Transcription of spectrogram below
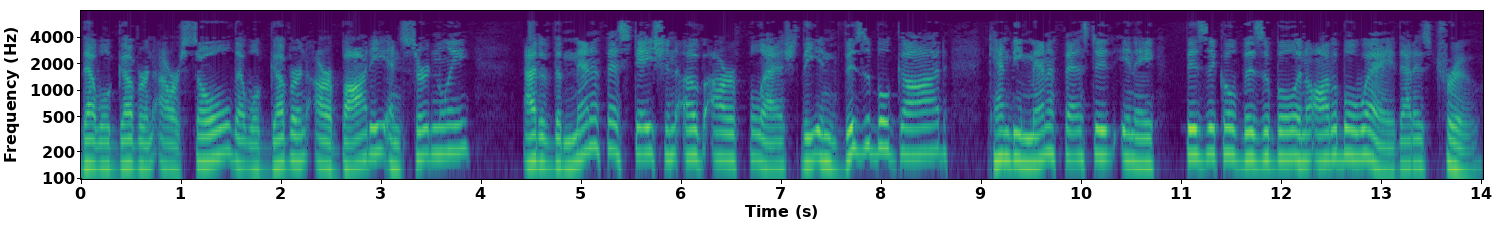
that will govern our soul, that will govern our body, and certainly out of the manifestation of our flesh, the invisible God can be manifested in a physical, visible, and audible way, that is true.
